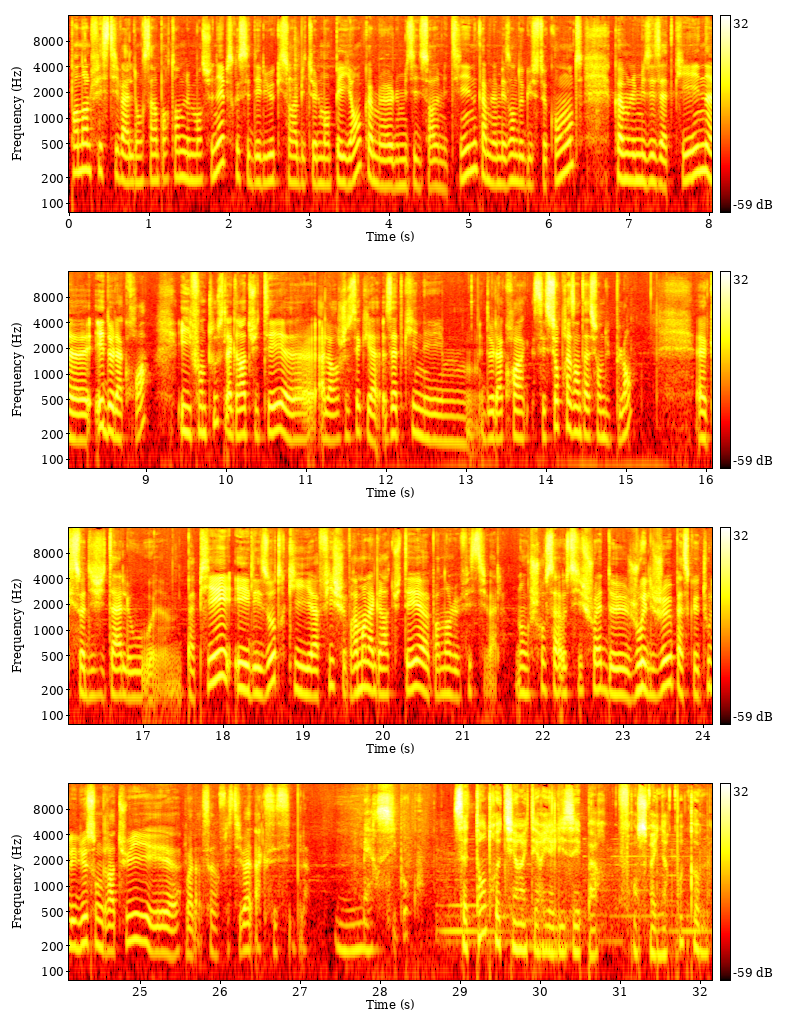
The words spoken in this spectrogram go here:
pendant le festival. Donc c'est important de le mentionner parce que c'est des lieux qui sont habituellement payants, comme le musée d'histoire de médecine, comme la maison d'Auguste Comte, comme le musée Zadkine et de la Croix. Et ils font tous la gratuité. alors je sais qu'il y a Zadkine et de la Croix, c'est sur présentation du plan. Euh, qui soit digital ou euh, papier, et les autres qui affichent vraiment la gratuité euh, pendant le festival. Donc je trouve ça aussi chouette de jouer le jeu parce que tous les lieux sont gratuits et voilà, c'est un festival accessible. Merci beaucoup. Cet entretien a été réalisé par franceweiner.com.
